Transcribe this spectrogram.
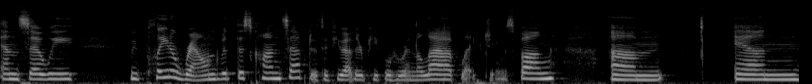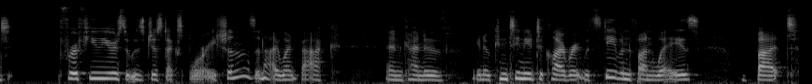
And so we we played around with this concept with a few other people who were in the lab, like James Fung. Um, and for a few years, it was just explorations, and I went back and kind of, you know, continued to collaborate with Steve in fun ways. But,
